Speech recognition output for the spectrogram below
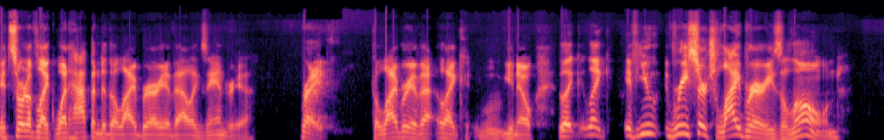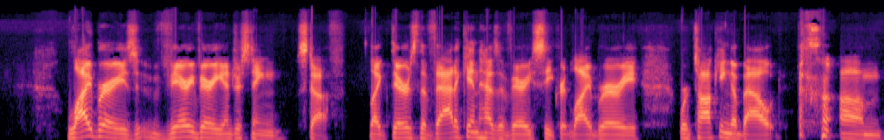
It's sort of like what happened to the Library of Alexandria. Right. The Library of like you know like like if you research libraries alone, libraries very very interesting stuff like there's the Vatican has a very secret library. We're talking about um,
